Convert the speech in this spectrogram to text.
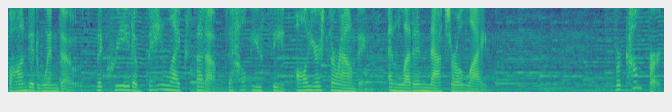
bonded windows that create a bay-like setup to help you see all your surroundings and let in natural light. For comfort,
